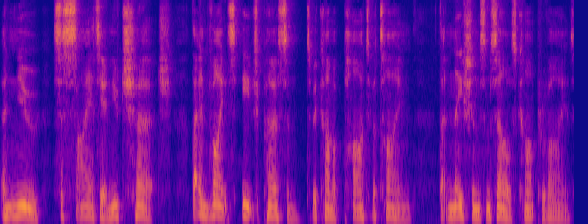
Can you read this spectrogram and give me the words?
a new society, a new church that invites each person to become a part of a time that nations themselves can't provide.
